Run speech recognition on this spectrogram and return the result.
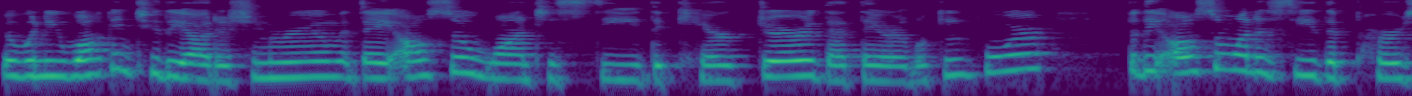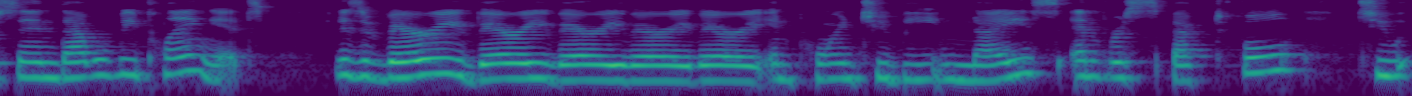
but when you walk into the audition room, they also want to see the character that they are looking for, but they also want to see the person that will be playing it. It is very, very, very, very, very important to be nice and respectful to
